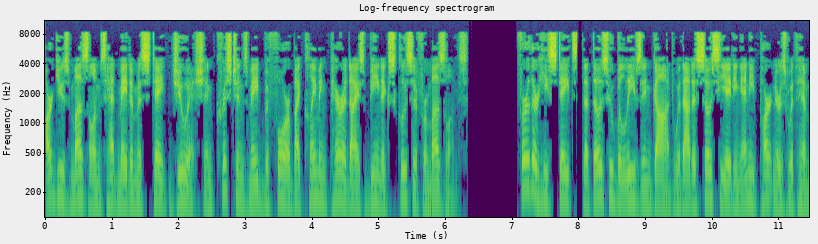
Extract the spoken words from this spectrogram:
argues Muslims had made a mistake Jewish and Christians made before by claiming paradise being exclusive for Muslims. Further he states, that those who believes in God without associating any partners with him,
